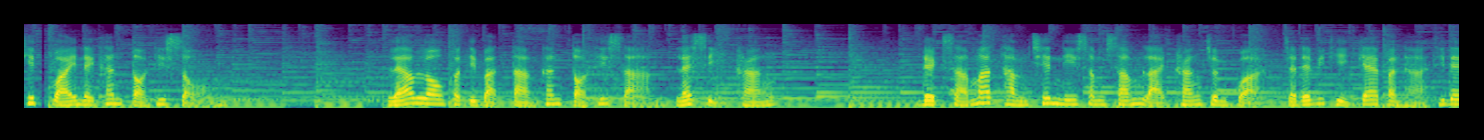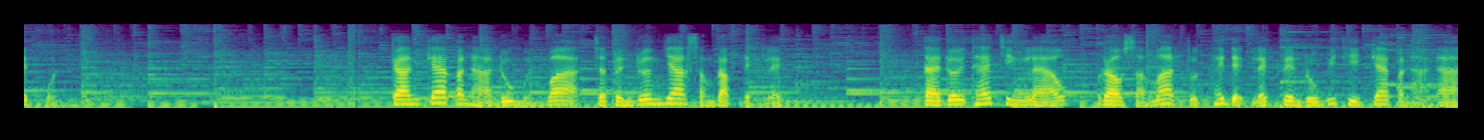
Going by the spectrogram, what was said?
คิดไว้ในขั้นตอนที่ 2 แล้วลองปฏิบัติตามขั้นตอนที่ 3 และ 4 ครั้ง เด็กสามารถทำเช่นนี้ซ้ำๆหลายครั้งจนกว่าจะได้วิธีแก้ปัญหาที่ได้ผล การแก้ปัญหาดูเหมือนว่าจะเป็นเรื่องยากสำหรับเด็กเล็ก แต่โดยแท้จริงแล้ว เราสามารถฝึกให้เด็กเล็กเรียนรู้วิธีแก้ปัญหาได้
